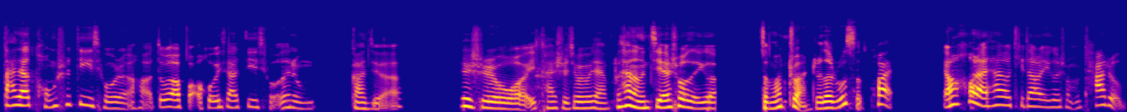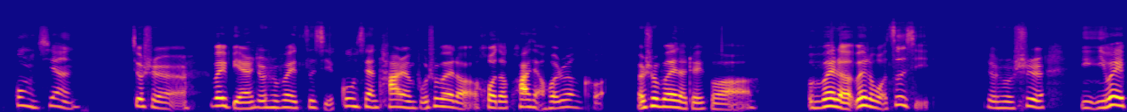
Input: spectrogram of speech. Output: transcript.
大家同是地球人哈，都要保护一下地球的那种感觉，这是我一开始就有点不太能接受的一个，怎么转折的如此快？然后后来他又提到了一个什么他者贡献，就是为别人就是为自己贡献他人，不是为了获得夸奖或认可，而是为了这个，为了为了我自己。就是是你你为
